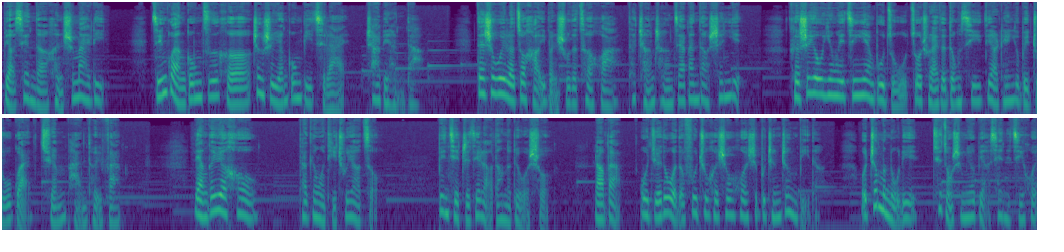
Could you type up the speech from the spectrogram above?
表现得很是卖力。尽管工资和正式员工比起来差别很大，但是为了做好一本书的策划，她常常加班到深夜。可是又因为经验不足，做出来的东西第二天又被主管全盘推翻。两个月后，她跟我提出要走。并且直截了当地对我说：“老板，我觉得我的付出和收获是不成正比的。我这么努力，却总是没有表现的机会。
